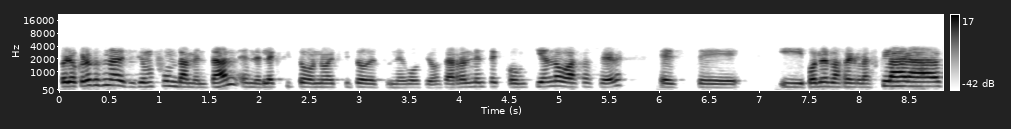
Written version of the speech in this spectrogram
pero creo que es una decisión fundamental en el éxito o no éxito de tu negocio. O sea, realmente con quién lo vas a hacer este, y poner las reglas claras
